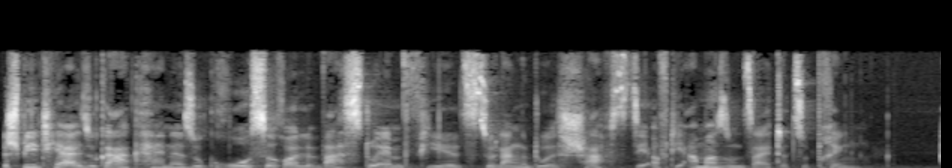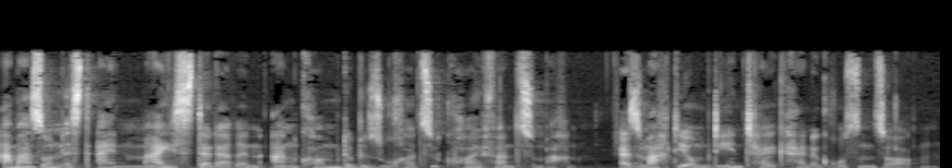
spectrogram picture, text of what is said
Es spielt hier also gar keine so große Rolle, was du empfiehlst, solange du es schaffst, sie auf die Amazon-Seite zu bringen. Amazon ist ein Meister darin, ankommende Besucher zu Käufern zu machen. Also mach dir um den Teil keine großen Sorgen.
